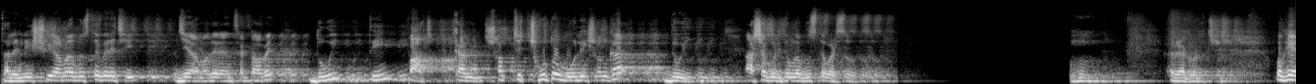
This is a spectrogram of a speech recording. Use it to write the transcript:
তাহলে নিশ্চয়ই আমরা বুঝতে পেরেছি যে আমাদের অ্যান্সারটা হবে দুই, তিন, পাঁচ। কারণ সবচেয়ে ছোট মৌলিক সংখ্যা দুই। আশা করি তোমরা বুঝতে পারছ। হুম রেকর্ড ওকে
